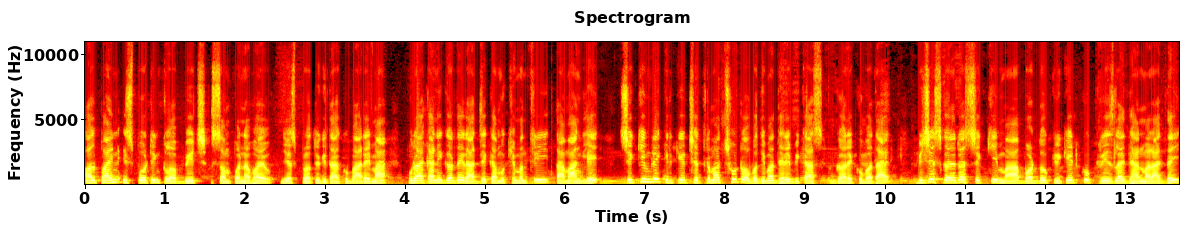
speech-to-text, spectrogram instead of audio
अल्पाइन स्पोर्टिङ क्लब बीच सम्पन्न भयो। यस प्रतियोगिताको बारेमा कुराकानी गर्दै राज्यका मुख्यमन्त्री तामाङले सिक्किमले क्रिकेट क्षेत्रमा छोटो अवधिमा धेरै विकास गरेको बताए। विशेष गरेर सिक्किममा बढ्दो क्रिकेटको क्रेजलाई ध्यानमा राख्दै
